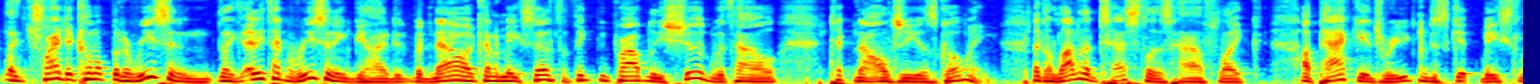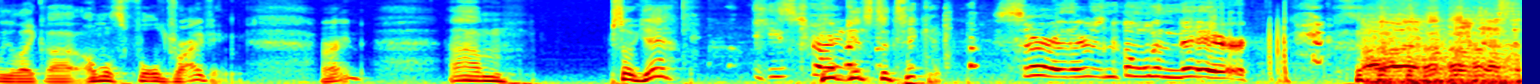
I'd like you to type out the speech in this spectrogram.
like tried to come up with a reason, like any type of reasoning behind it, but now it kind of makes sense. I think we probably should with how technology is going. Like a lot of the Teslas have like a package where you can just get basically like uh, almost full driving, right? Um, so yeah, He's trying who gets the ticket? Sir, there's no one there. Uh,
